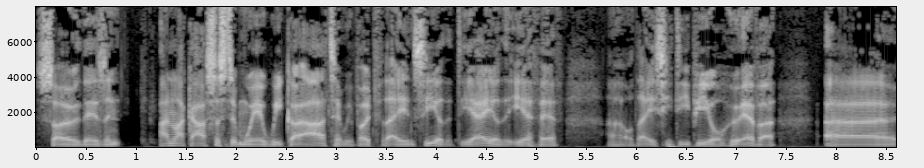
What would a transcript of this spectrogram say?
So there's an, unlike our system where we go out and we vote for the ANC or the DA or the EFF uh, or the ACDP or whoever, uh,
